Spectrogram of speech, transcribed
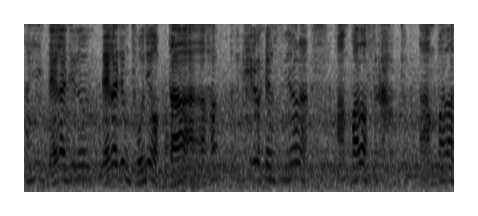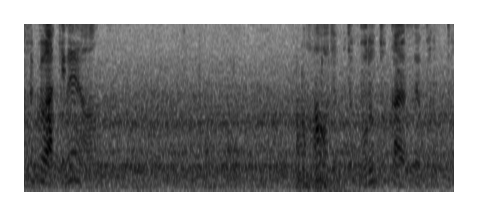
사실 내가 지금 내가 지금 돈이 없다 하- 필요했으면 안 받았을 것, 안 받았을 것 같긴 해요. 아 어제부터 무릎도 까였어요 무릎도.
